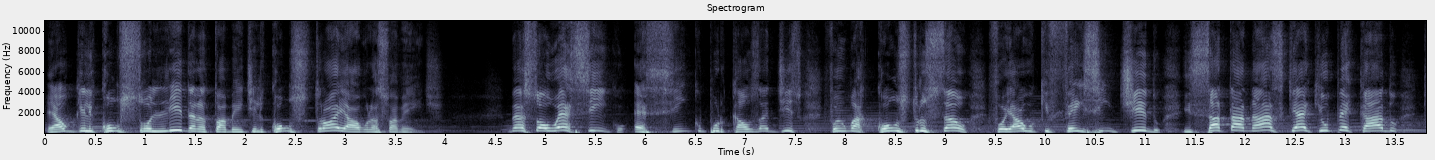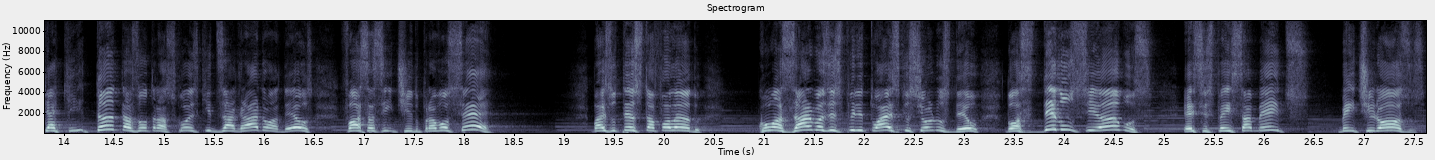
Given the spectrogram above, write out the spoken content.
É algo que ele consolida na tua mente, ele constrói algo na sua mente. Não é só o é cinco, é cinco por causa disso. Foi uma construção, foi algo que fez sentido. E Satanás quer que o pecado, quer que tantas outras coisas que desagradam a Deus, faça sentido para você. Mas o texto está falando, com as armas espirituais que o Senhor nos deu, nós denunciamos esses pensamentos mentirosos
